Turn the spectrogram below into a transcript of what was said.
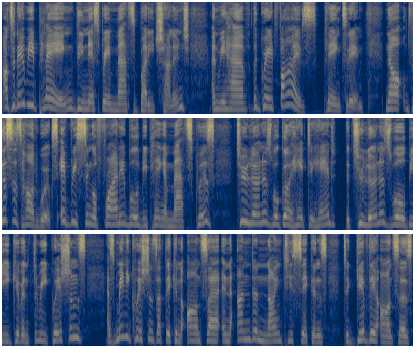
Now, today we're playing the Nespray Maths Buddy Challenge, and we have the grade fives playing today. Now, this is how it works. Every single Friday, we'll be playing a maths quiz. Two learners will go head to head. The two learners will be given three questions, as many questions that they can answer in under 90 seconds to give their answers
